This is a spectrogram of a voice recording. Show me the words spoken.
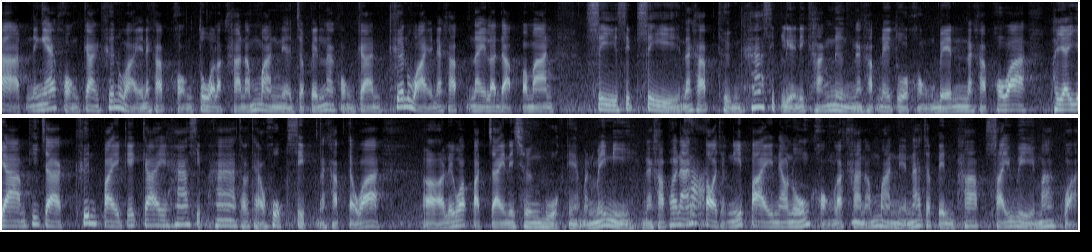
กาสในแง่ของการเคลื่อนไหวนะครับของตัวราคาน้ำมันเนี่ยจะเป็นเรื่องของการเคลื่อนไหวนะครับในระดับประมาณ 44 นะครับถึง 50 เหรียญอีกครั้งหนึ่งนะครับในตัวของเบนซ์นะครับเพราะว่าพยายามที่จะขึ้นไปใกล้ๆ 55 แถวๆ 60 นะครับแต่ว่าเอ่อเรียกว่าปัจจัยในเชิงบวกเนี่ยมันไม่มีนะครับ เพราะฉะนั้นค่ะต่อจากนี้ไปแนวโน้มของราคาน้ำมันเนี่ยน่าจะเป็นภาพไซด์เวย์มากกว่า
